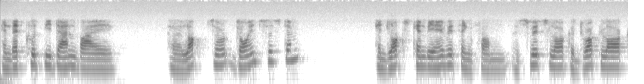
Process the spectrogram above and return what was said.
And that could be done by a locked jo- joint system. And locks can be everything from a Swiss lock, a drop lock,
